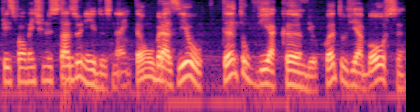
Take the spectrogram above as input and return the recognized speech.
principalmente nos Estados Unidos. Né? Então, o Brasil, tanto via câmbio quanto via bolsa,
